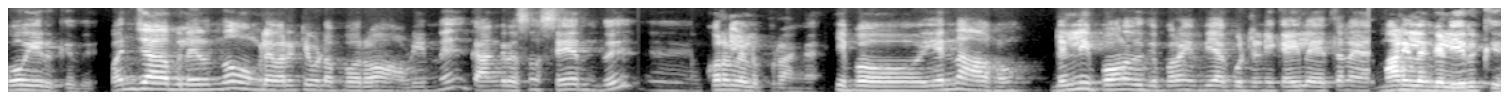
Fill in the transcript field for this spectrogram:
போயிருக்குது. பஞ்சாப்ல இருந்தும் உங்களை விரட்டி விட போறோம் அப்படின்னு காங்கிரஸும் சேர்ந்து குரல் எழுப்புறாங்க. இப்போ என்ன ஆகும்? டெல்லி போனதுக்கு அப்புறம் இந்தியா கூட்டணி கையில எத்தனை மாநிலங்கள் இருக்கு?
